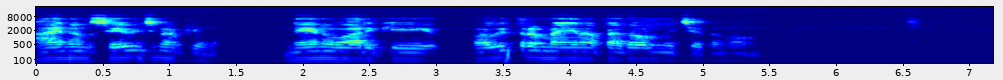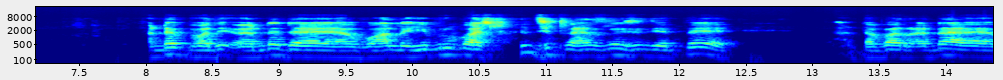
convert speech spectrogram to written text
ఆయనను సేవించినట్లు నేను వారికి పవిత్రమైన పెదవులను ఇచ్చేదను. అంటే పది అంటే వాళ్ళు వాళ్ళ హీబ్రూ భాష నుంచి ట్రాన్స్లేషన్ చెప్తే డబర్ అంటే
